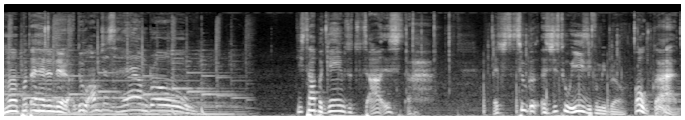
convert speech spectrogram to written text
Uh huh, put that head in there. Dude, I'm just him, bro. These type of games, it's, uh, it's, uh, it's too good. It's just too easy for me, bro. Oh, God.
